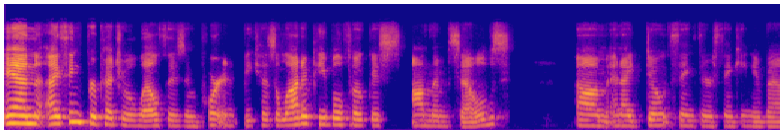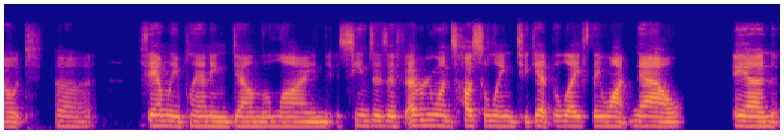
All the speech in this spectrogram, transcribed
And I think perpetual wealth is important because a lot of people focus on themselves um, and I don't think they're thinking about uh, family planning down the line. It seems as if everyone's hustling to get the life they want now. And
